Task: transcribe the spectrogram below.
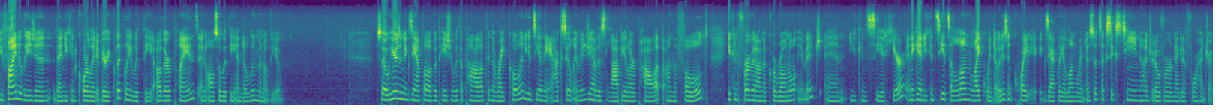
you find a lesion, then you can correlate it very quickly with the other planes and also with the endoluminal view. So here's an example of a patient with a polyp in the right colon. You can see in the axial image, you have this lobular polyp on the fold. You confirm it on the coronal image, and you can see it here. And again, you can see it's a lung-like window. It isn't quite exactly a lung window, so it's like 1600 over negative 400.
